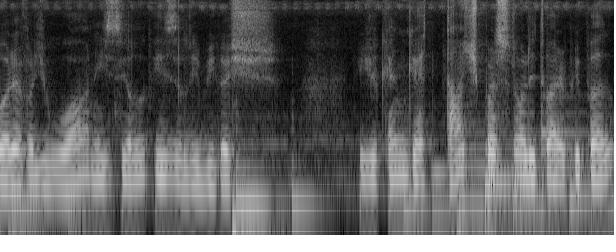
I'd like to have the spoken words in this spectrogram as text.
whatever you want easily easily because you can get touch personally to other people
